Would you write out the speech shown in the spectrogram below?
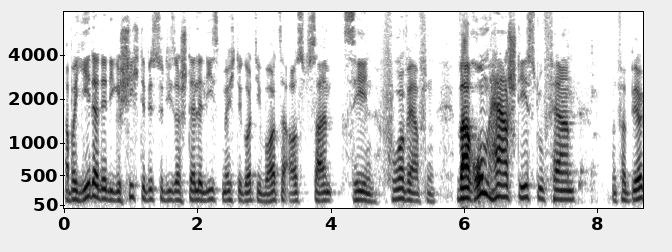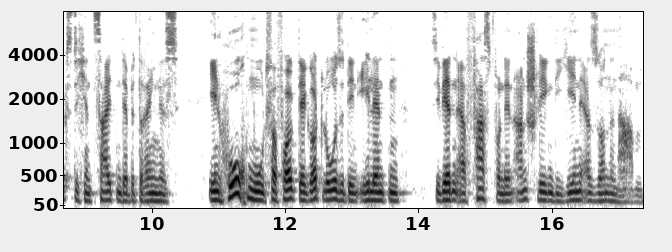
Aber jeder, der die Geschichte bis zu dieser Stelle liest, möchte Gott die Worte aus Psalm 10 vorwerfen. Warum, Herr, stehst du fern und verbirgst dich in Zeiten der Bedrängnis? In Hochmut verfolgt der Gottlose den Elenden. Sie werden erfasst von den Anschlägen, die jene ersonnen haben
